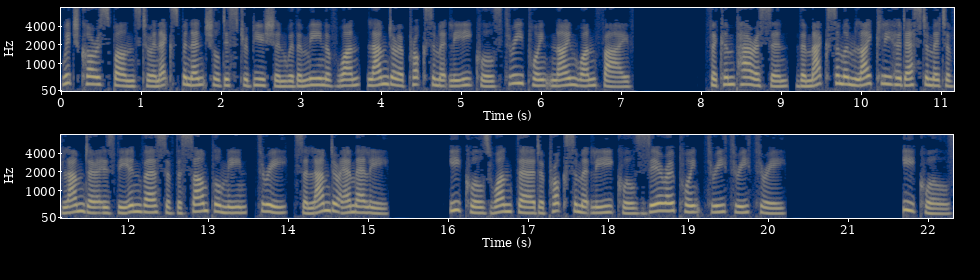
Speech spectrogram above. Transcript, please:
which corresponds to an exponential distribution with a mean of 1 lambda approximately equals 3.915 for comparison, the maximum likelihood estimate of lambda is the inverse of the sample mean, 3, so lambda MLE equals one third approximately equals 0.333 equals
